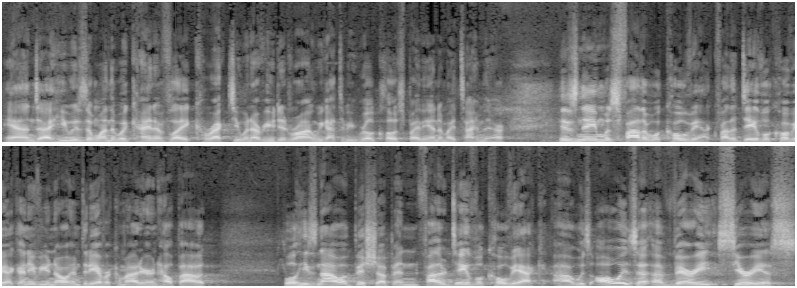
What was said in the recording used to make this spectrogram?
and uh, he was the one that would kind of like correct you whenever you did wrong. We got to be real close by the end of my time there. His name was Father Walkowiak, Father Dave Walkowiak. Any of you know him? Did he ever come out here and help out? Well, he's now a bishop, and Father Dave Walkowiak uh, was always a, a very serious,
